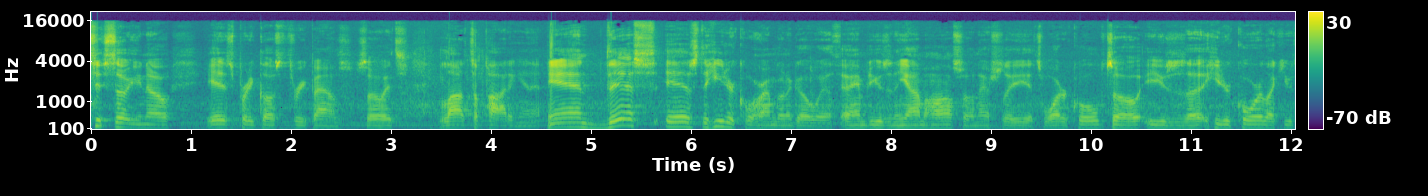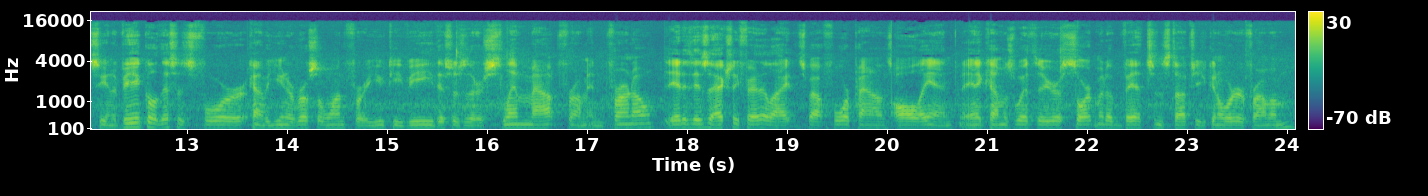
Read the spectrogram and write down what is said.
just so you know, it is pretty close to three pounds. So it's lots of potting in it. And this is the heater core I'm gonna go with. I am using the Yamaha, so naturally it's water cooled. So it uses a heater core like you would see in a vehicle. This is for kind of a universal one for a UTV. This is their slim mount from Inferno. It is actually fairly light. It's about four pounds all in. And it comes with your assortment of bits and stuff that you can order from them.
